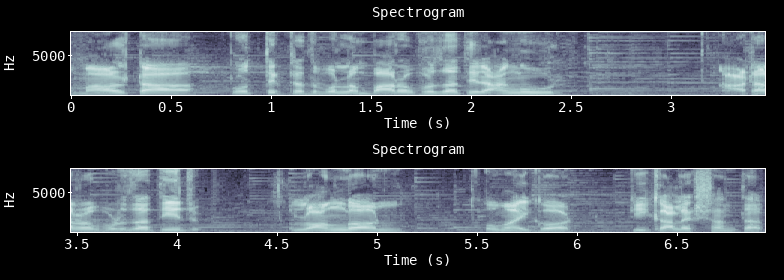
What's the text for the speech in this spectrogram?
মালটা প্রত্যেকটা তো বললাম বারো প্রজাতির আঙুর আঠারো প্রজাতির লঙ্ঘন ও মাই গড কি কালেকশন তার।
